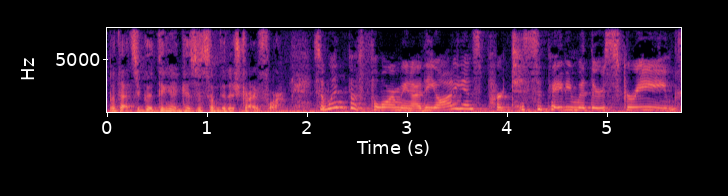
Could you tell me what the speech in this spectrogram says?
but that's a good thing. It gives us something to strive for. So, when performing, are the audience participating with their screams?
